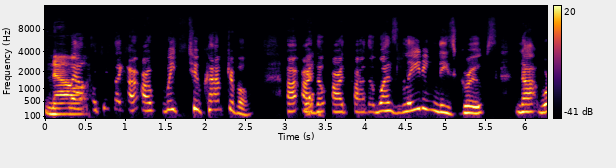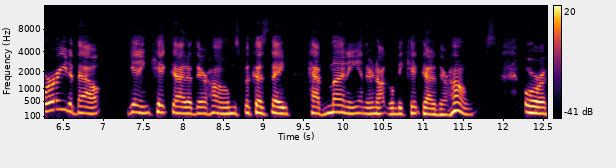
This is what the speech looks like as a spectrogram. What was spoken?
Now, well it's just like are, are we too comfortable are, are Yeah. the are, are the ones leading these groups not worried about getting kicked out of their homes because they have money and they're not going to be kicked out of their homes or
